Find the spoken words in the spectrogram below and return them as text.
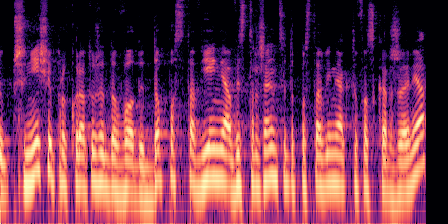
y, przyniesie prokuraturze dowody do postawienia, wystraszające do postawienia aktów oskarżenia,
